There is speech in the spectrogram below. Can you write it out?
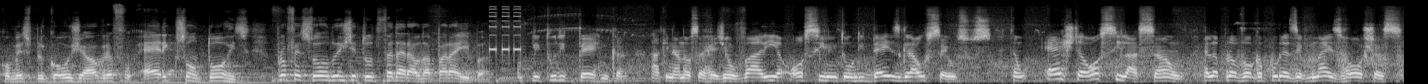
como explicou o geógrafo Erickson Torres, professor do Instituto Federal da Paraíba. A amplitude térmica aqui na nossa região varia, oscila em torno de 10 graus Celsius. Então, esta oscilação, ela provoca, por exemplo, nas rochas,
